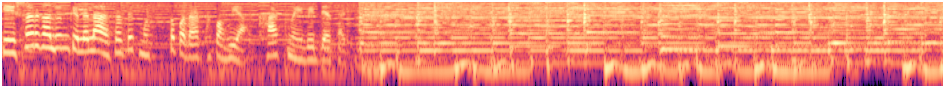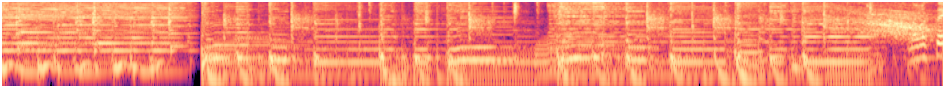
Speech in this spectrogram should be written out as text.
केशर घालून केलेला असाच एक मस्त पदार्थ पाहूया खास नैवेद्यासाठी. नमस्ते.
